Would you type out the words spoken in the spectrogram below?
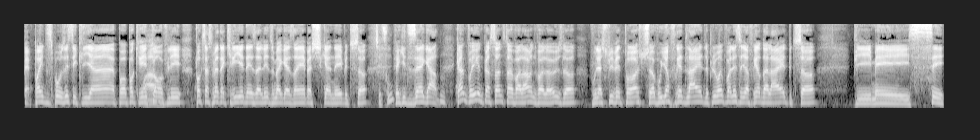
Ben, pas indisposer ses clients, pas pas créer de conflit, pas que ça se mette à crier dans les allées du magasin, à chicaner, puis tout ça. C'est fou. Fait qu'il disait, regarde, quand vous voyez qu'une personne, c'est un voleur, une voleuse, là, vous la suivez de proche, tout ça, vous y offrez de l'aide. Le plus loin que vous allez, c'est y offrir de l'aide, puis tout ça. Puis, mais c'est...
